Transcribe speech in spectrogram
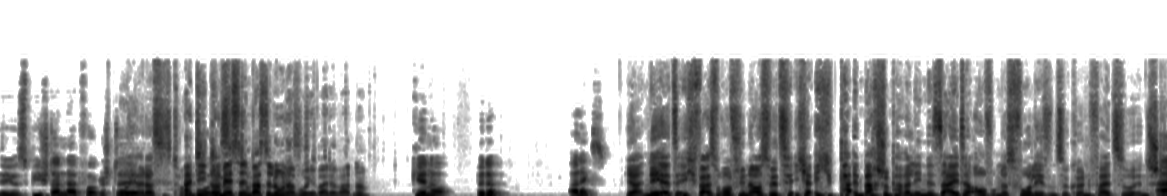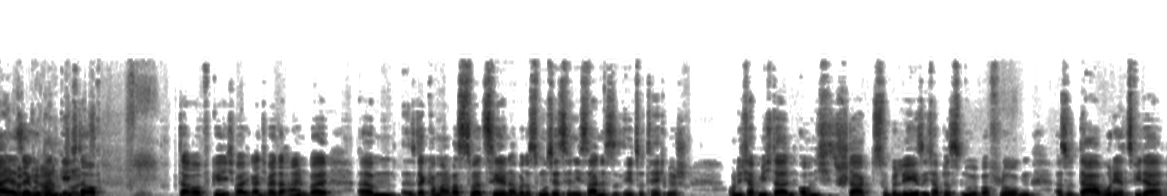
USB-Standard vorgestellt. Oh ja, das ist toll. Ah, die, die Messe in. Barcelona, Das wo ihr beide wart, ne? Genau. Bitte? Alex? Ja, nee, also ich weiß, worauf du hinaus willst. Ich, ich pa- mach schon parallel eine Seite auf, um das vorlesen zu können, falls du ins Straucheln Ah ja, sehr gut. Dann gehe ich darauf. Darauf gehe ich gar nicht weiter ein, weil ähm, also da kann man was zu erzählen, aber das muss jetzt hier nicht sein, das ist eh zu technisch. Und ich habe mich da auch nicht stark zu belesen, ich habe das nur überflogen. Also da wurde jetzt wieder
